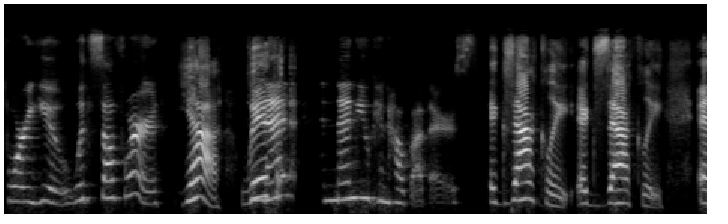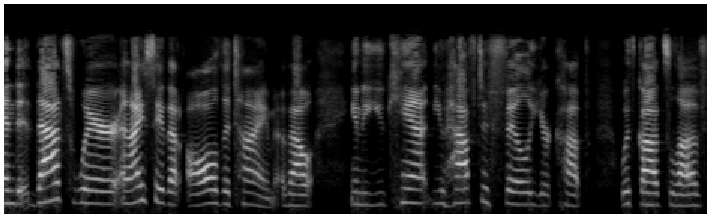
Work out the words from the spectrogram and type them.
for you with self worth. Yeah, with and then, and then you can help others. Exactly, exactly. And that's where, and I say that all the time about, you know, you can't, you have to fill your cup with God's love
